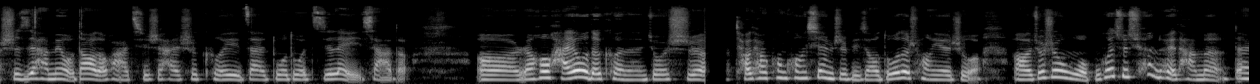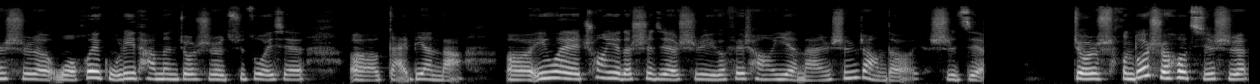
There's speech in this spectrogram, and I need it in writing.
时机还没有到的话，其实还是可以再多多积累一下的。呃，然后还有的可能就是条条框框限制比较多的创业者，呃，就是我不会去劝退他们，但是我会鼓励他们就是去做一些呃改变吧。呃，因为创业的世界是一个非常野蛮生长的世界，就是很多时候其实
